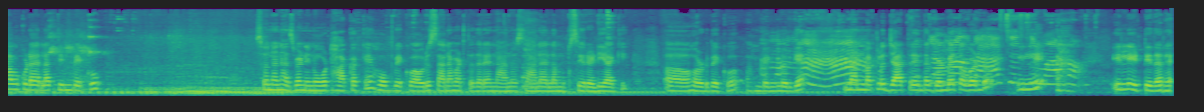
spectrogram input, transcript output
ನಾವು ಕೂಡ ಎಲ್ಲ ತಿನ್ನಬೇಕು ಸೊ ನನ್ನ ಹಸ್ಬೆಂಡ್ ಇನ್ನು ಓಟ್ ಹಾಕೋಕ್ಕೆ ಹೋಗಬೇಕು. ಅವರು ಸ್ನಾನ ಮಾಡ್ತಿದ್ದಾರೆ ನಾನು ಸ್ನಾನ ಎಲ್ಲ ಮುಗಿಸಿ ರೆಡಿಯಾಗಿ ಹೊರಡಬೇಕು, ಬೆಂಗಳೂರಿಗೆ. ನನ್ನ ಮಕ್ಕಳು ಜಾತ್ರೆಯಿಂದ ಗೊಂಬೆ ತಗೊಂಡು ಇಲ್ಲಿ ಇಲ್ಲಿ ಇಟ್ಟಿದ್ದಾರೆ.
